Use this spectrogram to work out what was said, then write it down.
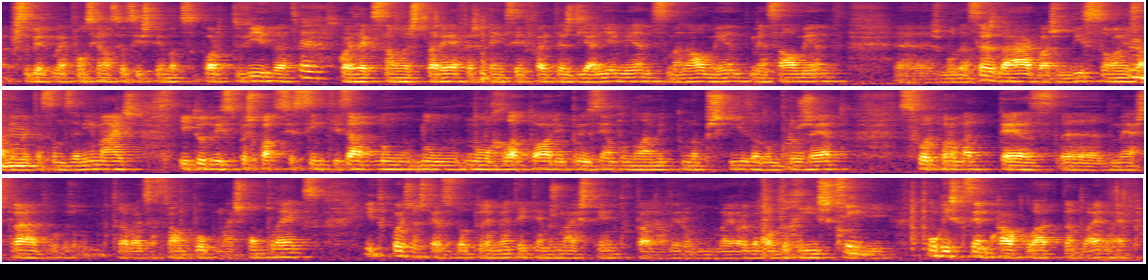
a perceber como é que funciona o seu sistema de suporte de vida, certo. quais é que são as tarefas que têm que ser feitas diariamente, semanalmente, mensalmente, eh, as mudanças de água, as medições, uhum. a alimentação dos animais, e tudo isso depois pode ser sintetizado num, num, num, relatório, por exemplo, no âmbito de uma pesquisa ou de um projeto. Se for para uma tese uh, de mestrado, o trabalho já será um pouco mais complexo, e depois nas teses de doutoramento aí temos mais tempo para haver um maior grau de risco, Sim. e um risco sempre calculado também, não é? Porque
